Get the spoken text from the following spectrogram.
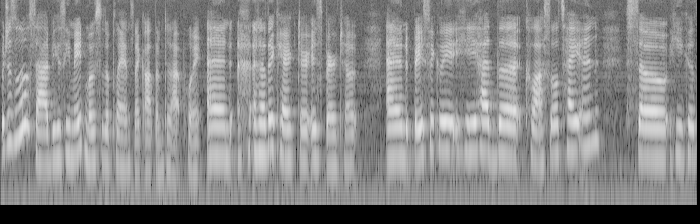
which is a little sad because he made most of the plans that got them to that point. And another character is Bertholdt, and basically he had the colossal titan, so he could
